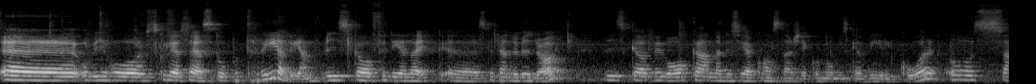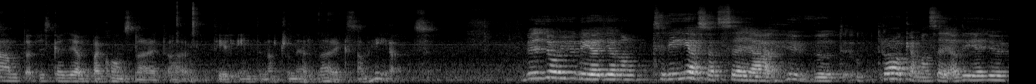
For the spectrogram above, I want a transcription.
Eh, och vi har, skulle jag säga, stå på tre ben. Vi ska fördela eh, stipendiebidrag. Vi ska bevaka och analysera konstnärers ekonomiska villkor och samt att vi ska hjälpa konstnärer till internationell verksamhet. Vi gör ju det genom tre så att säga huvuduppdrag kan man säga. Det är ju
